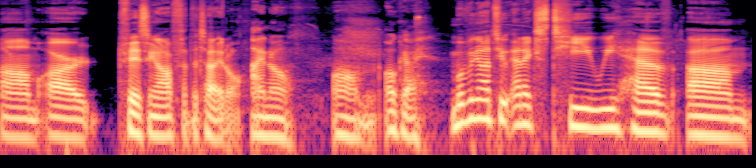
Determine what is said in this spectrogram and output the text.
um, are facing off for the title. I know. Um. Okay. Moving on to NXT, we have um,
